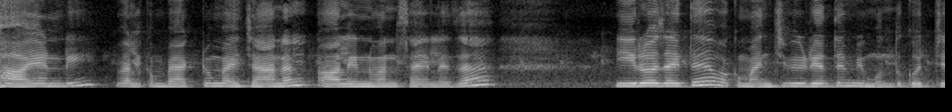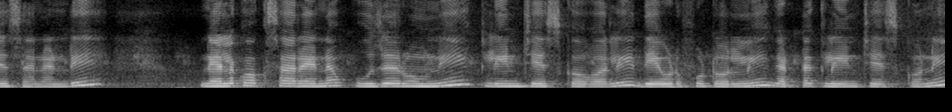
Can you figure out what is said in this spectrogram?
హాయ్ అండి. Welcome back to my channel all in one Shailaja. ఈరోజైతే ఒక మంచి వీడియోతో మీ ముందుకు వచ్చేసానండి. నెలకు ఒకసారైనా పూజ రూమ్ని క్లీన్ చేసుకోవాలి. దేవుడి ఫోటోల్ని గట్ట క్లీన్ చేసుకొని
